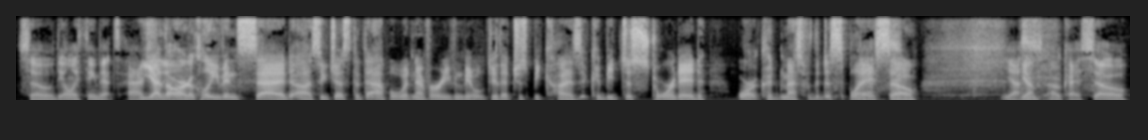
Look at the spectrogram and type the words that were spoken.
So the only thing that's actually Yeah, the article even said uh, suggested that the Apple would never even be able to do that just because it could be distorted or it could mess with the display. Yes. So Yes. yeah. Okay. So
